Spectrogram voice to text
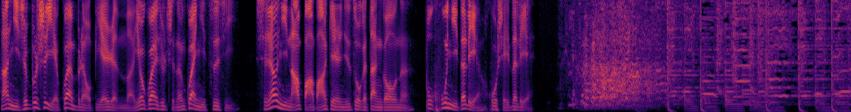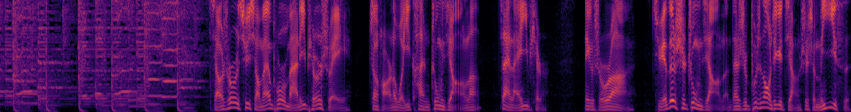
那你这不是也怪不了别人吗？要怪就只能怪你自己。谁让你拿粑粑给人家做个蛋糕呢？不糊你的脸，糊谁的脸？小时候去小卖铺买了一瓶水，正好呢，我一看中奖了，再来一瓶。那个时候啊，觉得是中奖了，但是不知道这个奖是什么意思。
